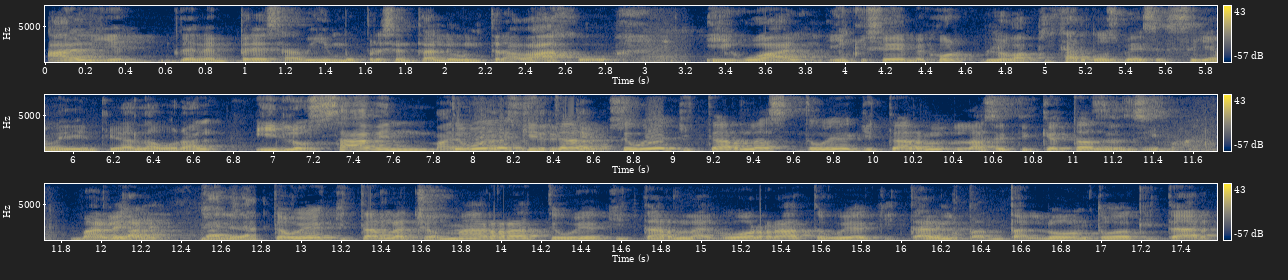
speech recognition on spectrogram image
Alguien de la empresa Bimbo, preséntale un trabajo igual, inclusive mejor, lo va a quitar dos veces, se llama identidad laboral y lo saben Te voy a quitar, te voy a quitar las, te voy a quitar las etiquetas de encima, ¿vale? Dale, dale, dale. Te voy a quitar la chamarra, te voy a quitar la gorra, te voy a quitar el pantalón, te voy a quitar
